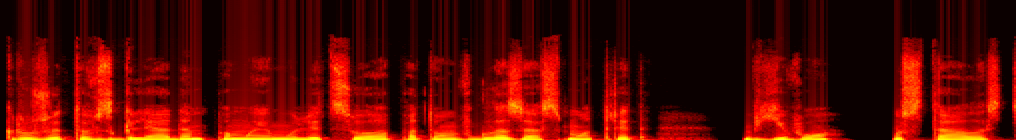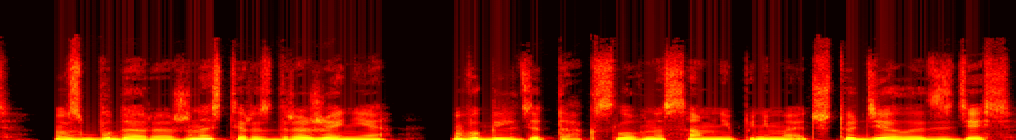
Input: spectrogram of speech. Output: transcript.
Кружит взглядом по моему лицу, а потом в глаза смотрит. В его Усталость, взбудораженность и раздражение. Выглядит так, словно сам не понимает, что делает здесь,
